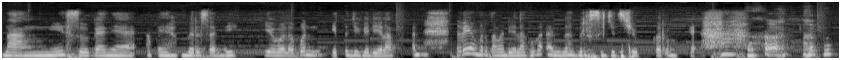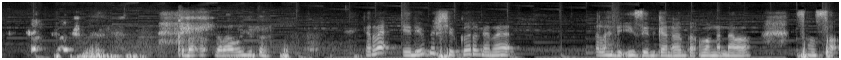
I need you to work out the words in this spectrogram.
nangis bukannya apa ya bersedih. Ya walaupun itu juga dia lakukan. Tapi yang pertama dia lakukan adalah bersujud syukur. Kayak kenapa, kenapa gitu? Karena ya dia bersyukur karena telah diizinkan untuk mengenal sosok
